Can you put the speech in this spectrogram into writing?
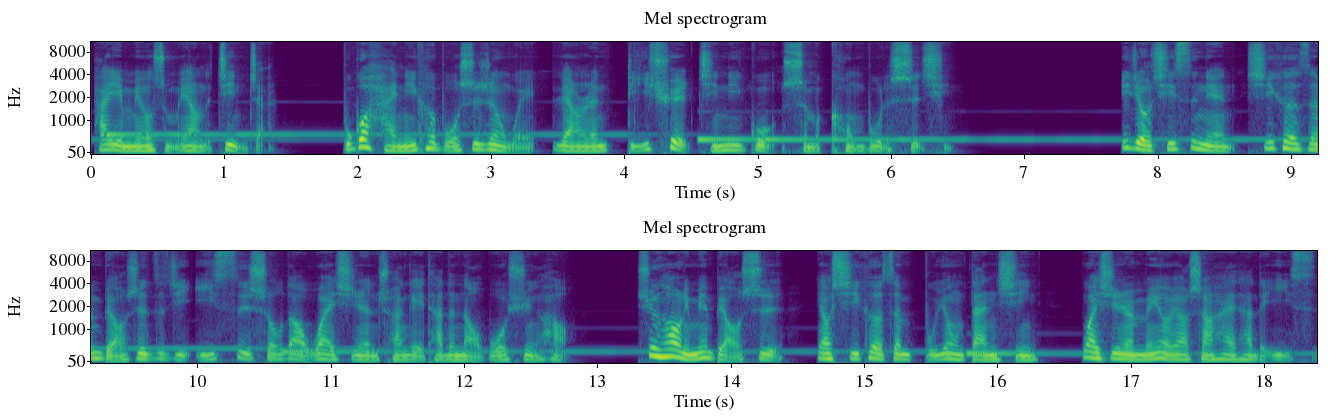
他也没有什么样的进展。不过，海尼克博士认为两人的确经历过什么恐怖的事情。一九七四年，希克森表示自己疑似收到外星人传给他的脑波讯号，讯号里面表示要希克森不用担心，外星人没有要伤害他的意思，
